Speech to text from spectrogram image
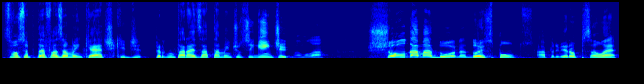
se você puder fazer uma enquete que de, perguntará exatamente o seguinte. Vamos lá. Show da Madonna, dois pontos. A primeira opção é:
